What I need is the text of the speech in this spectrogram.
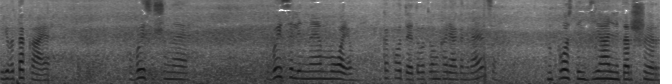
Или вот такая. Высушенная, высоленная морем. Как вот это. Вот вам коряга нравится? Ну просто идеальный торшер.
